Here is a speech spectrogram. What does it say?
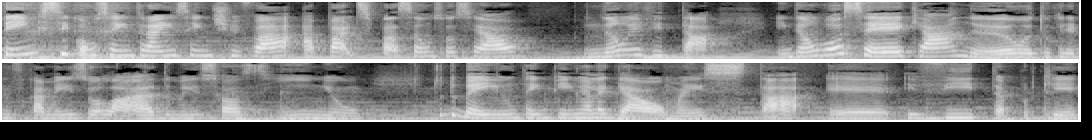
têm que se concentrar em incentivar a participação social não evitar. Então você que, ah, não, eu tô querendo ficar meio isolado, meio sozinho. Tudo bem, um tempinho é legal, mas tá, é, evita, porque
